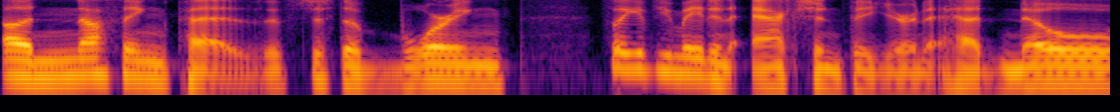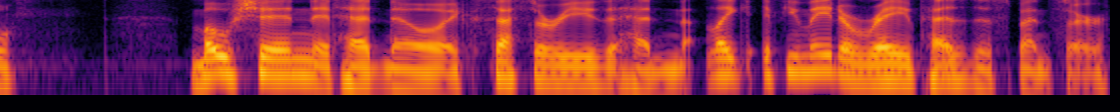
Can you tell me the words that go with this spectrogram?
a nothing Pez. It's just a boring. It's like if you made an action figure and it had no motion, it had no accessories, it had no, like if you made a Rey Pez dispenser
